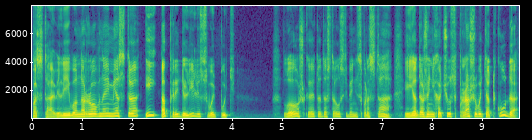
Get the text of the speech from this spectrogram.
Поставили его на ровное место и определили свой путь». Ложка эта досталась тебе неспроста, и я даже не хочу спрашивать, откуда.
